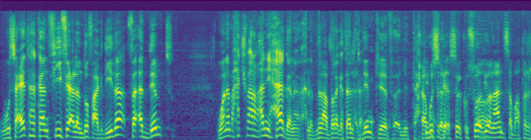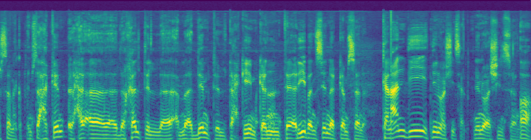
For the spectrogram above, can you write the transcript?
وساعتها كان في فعلا دفعة جديدة فقدمت وأنا ما حدش يعرف عني حاجة انا إحنا بنلعب درجة ثالثه قدمت للتحكيم بص الصورة دي آه. وأنا عندي 17 سنة كابتن. أنت حكمت آه، دخلت أما قدمت التحكيم كان آه. تقريبا سنك كام سنة؟ كان عندي 22 سنة. 22 سنة. آه.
